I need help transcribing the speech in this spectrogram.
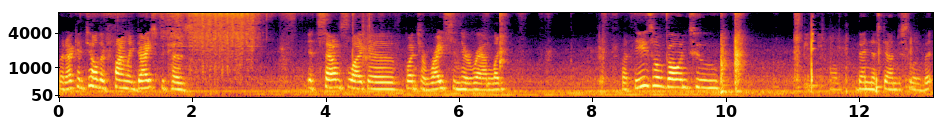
But I can tell they're finely diced because it sounds like a bunch of rice in there rattling. But these will go into, I'll bend this down just a little bit.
